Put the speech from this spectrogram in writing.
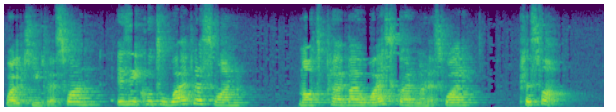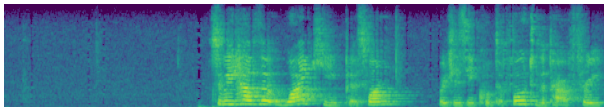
y cubed plus 1 is equal to y plus 1 multiplied by y squared minus y plus 1. So we have that y cubed plus 1, which is equal to 4 to the power of 3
